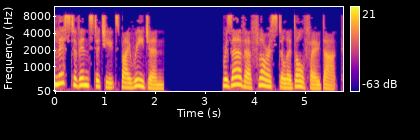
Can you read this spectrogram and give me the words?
List of institutes by region. Reserva Florestal Adolpho Ducke.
